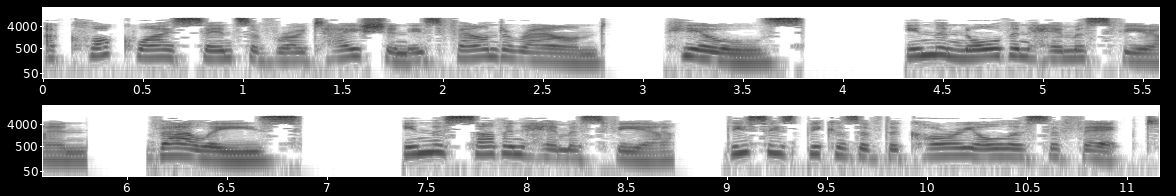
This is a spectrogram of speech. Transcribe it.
A clockwise sense of rotation is found around hills in the northern hemisphere and valleys in the southern hemisphere. This is because of the Coriolis effect.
